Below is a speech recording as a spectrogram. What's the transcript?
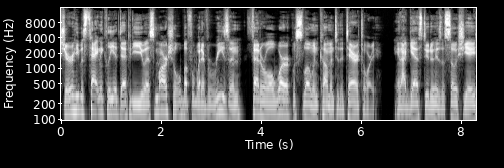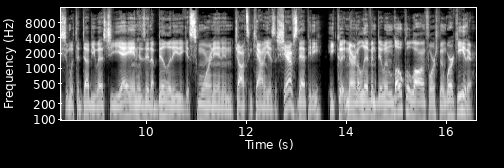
Sure, he was technically a deputy U.S. Marshal, but for whatever reason, federal work was slow in coming to the territory. And I guess due to his association with the WSGA and his inability to get sworn in in Johnson County as a sheriff's deputy, he couldn't earn a living doing local law enforcement work either.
